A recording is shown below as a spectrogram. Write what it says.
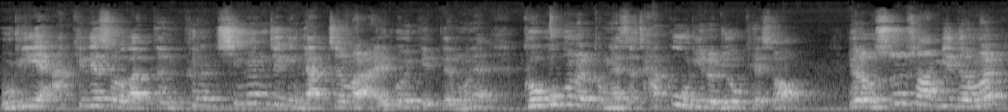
우리의 아킬레스와 같은 그런 치명적인 약점을 알고 있기 때문에 그 부분을 통해서 자꾸 우리를 유혹해서 여러분 순수한 믿음을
